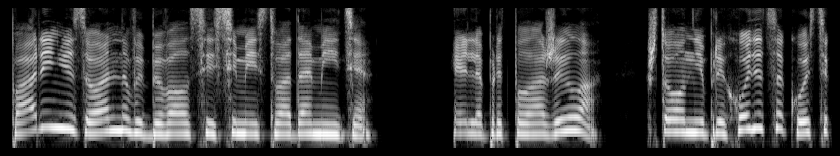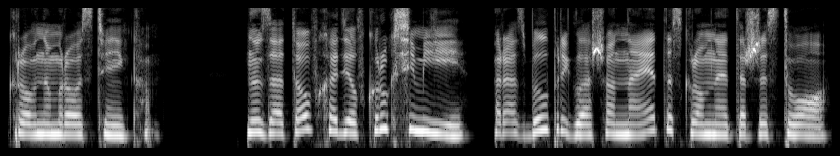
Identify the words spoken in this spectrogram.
Парень визуально выбивался из семейства Адамиди. Эля предположила, что он не приходится Косте кровным родственникам. Но зато входил в круг семьи, раз был приглашен на это скромное торжество.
